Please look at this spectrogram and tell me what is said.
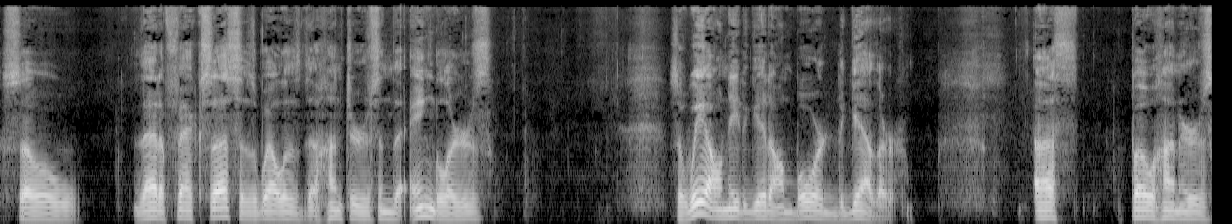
So that affects us as well as the hunters and the anglers. So we all need to get on board together. Us bow hunters,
